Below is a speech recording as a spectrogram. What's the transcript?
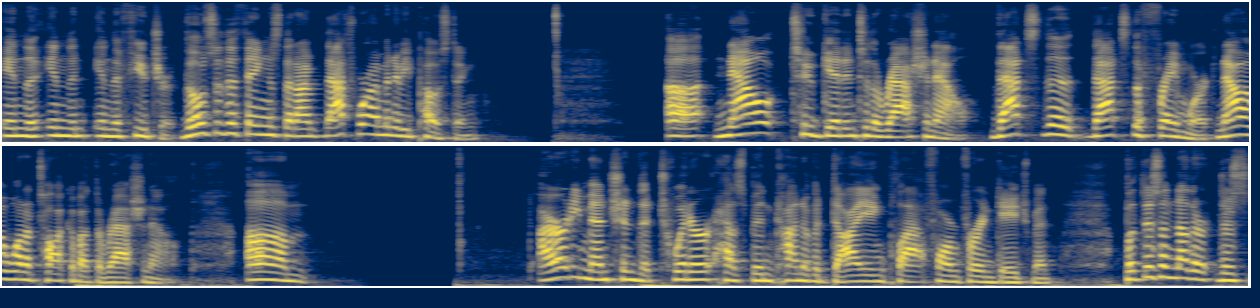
in the in the in the future. Those are the things that I'm. That's where I'm going to be posting. Uh, now to get into the rationale. That's the that's the framework. Now I want to talk about the rationale. Um, I already mentioned that Twitter has been kind of a dying platform for engagement, but there's another, there's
